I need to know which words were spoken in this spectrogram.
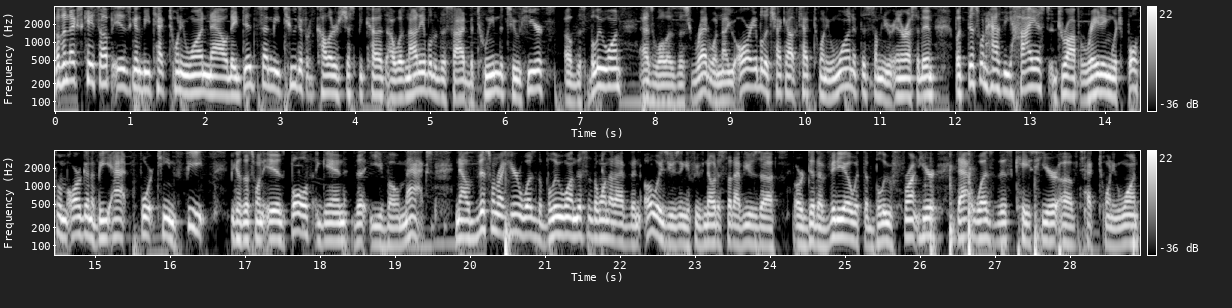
Now the next case up is going to be Tech 21. Now they did send me two different colors just because I was not able to decide between the two here of this blue one as well as this red one. Now you are able to check out Tech 21 if this is something you're interested in, but this one has the highest drop rating, which both of them are going to be at 14 feet because this one is both, again, the Evo Max. Now this one right here was the blue one. This is the one that I've been always using. If you've noticed that I've used a or did a video with the blue front here, that was this case here of Tech 21.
